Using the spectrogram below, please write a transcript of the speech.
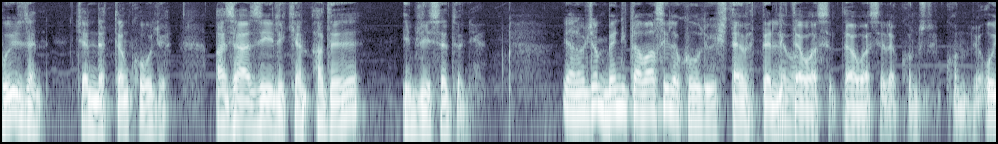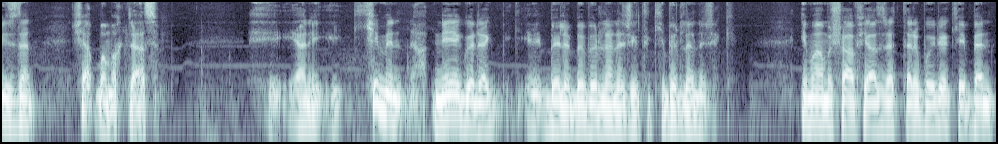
Bu yüzden cennetten kovuluyor. Azazil iken adı iblise dönüyor. Yani hocam benlik davasıyla kovuluyor işte. Evet benlik Eyvallah. davası, davasıyla konuluyor. O yüzden şey yapmamak lazım. Yani kimin neye göre böyle böbürlenecekti, kibirlenecek? İmam-ı Şafii Hazretleri buyuruyor ki ben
